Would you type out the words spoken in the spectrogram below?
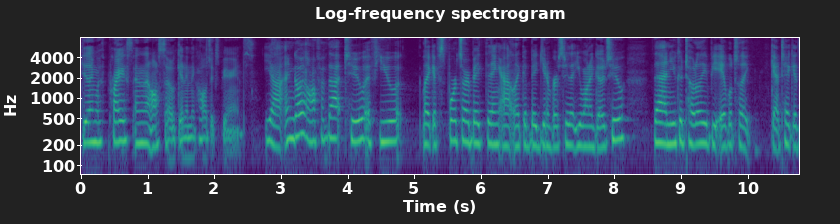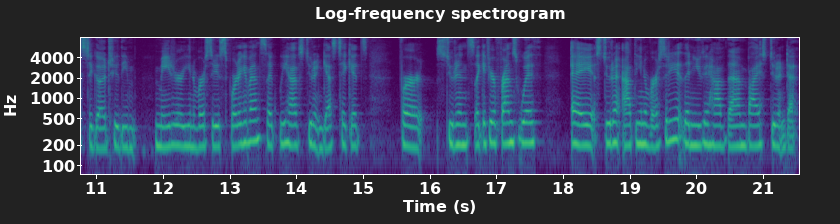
dealing with price and then also getting the college experience. Yeah, and going off of that too, if you like if sports are a big thing at like a big university that you want to go to, then you could totally be able to like get tickets to go to the major university sporting events. Like we have student guest tickets for students. Like if you're friends with a student at the university, then you can have them buy a student de-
